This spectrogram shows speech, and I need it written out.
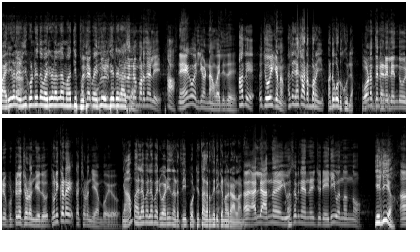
വരികൾ എഴുതിക്കൊണ്ടിരുന്ന വരികളെല്ലാം മാറ്റി പുതിയ വരി എഴുതിയതിന്റെ കാശാ. പറഞ്ഞാലേ ആ. സ്നേഹമല്ലേ വലുത്? അതെ. അത് ചോദിക്കണം. അല്ല ഞാൻ കടം പറയും അത് കൊടുക്കൂല. ഓണത്തിനിടയിൽ എന്തോ ഒരു പുട്ട് കച്ചവടം ചെയ്തു. തുണിക്കട കച്ചവടം ചെയ്യാൻ പോയോ? ഞാൻ പല പല പരിപാടി നടത്തി പൊട്ടി തകർന്നിരിക്കുന്ന ഒരാളാണ്. ആ, അല്ല അന്ന് യൂസഫിനെ അന്വേഷിച്ച് ഒരു എലി വന്നെന്നോ? എലിയോ? ആ.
